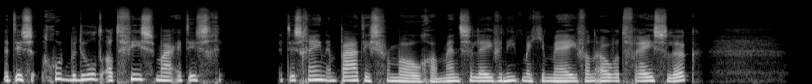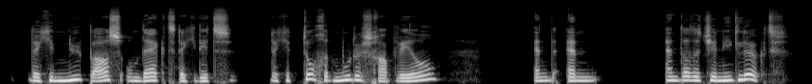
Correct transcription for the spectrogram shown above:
het is goed bedoeld advies, maar het is, het is geen empathisch vermogen. Mensen leven niet met je mee van, oh wat vreselijk. Dat je nu pas ontdekt dat je dit, dat je toch het moederschap wil. En, en, en dat het je niet lukt.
